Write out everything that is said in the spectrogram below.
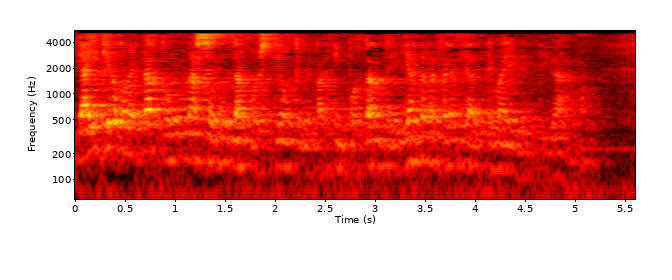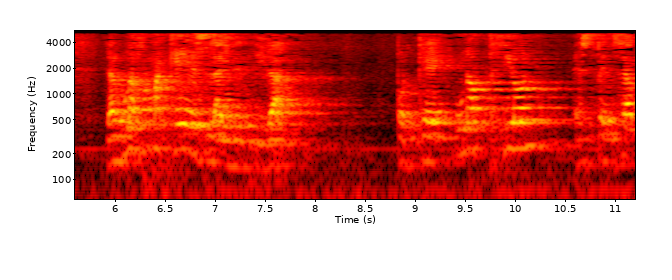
Y ahí quiero conectar con una segunda cuestión que me parece importante y hace referencia al tema de identidad. De alguna forma, ¿qué es la identidad? Porque una opción es pensar,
